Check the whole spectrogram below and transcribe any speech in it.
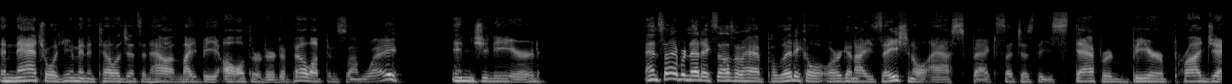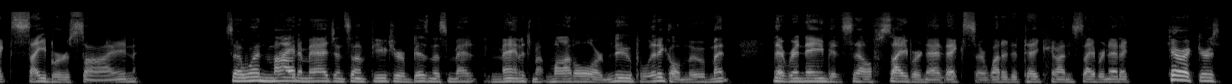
in natural human intelligence and how it might be altered or developed in some way engineered and cybernetics also have political organizational aspects, such as the Stafford Beer Project Cybersyn. So one might imagine some future business ma- management model or new political movement that renamed itself cybernetics or wanted to take on cybernetic characters.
